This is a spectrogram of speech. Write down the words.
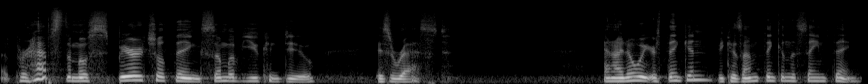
Uh, perhaps the most spiritual thing some of you can do is rest. And I know what you're thinking because I'm thinking the same thing.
